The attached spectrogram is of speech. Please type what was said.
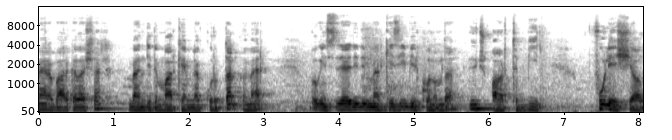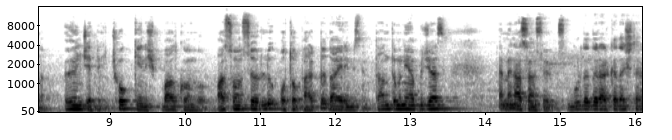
Merhaba arkadaşlar. Ben Didim Marka Emlak Grup'tan Ömer. Bugün sizlere Didim merkezi bir konumda 3 artı 1 full eşyalı, ön cephe, çok geniş balkonlu, asansörlü, otoparklı dairemizin tanıtımını yapacağız. Hemen asansörümüz buradadır arkadaşlar.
